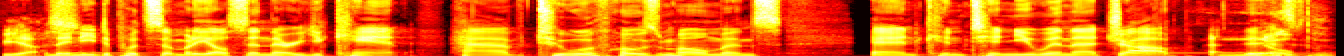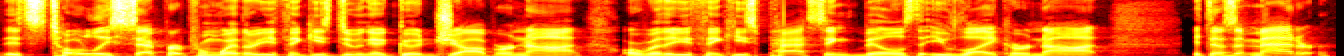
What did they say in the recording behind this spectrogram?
Yes. They need to put somebody else in there. You can't have two of those moments and continue in that job. It's, Nope. it's totally separate from whether you think he's doing a good job or not, or whether you think he's passing bills that you like or not. It doesn't matter.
